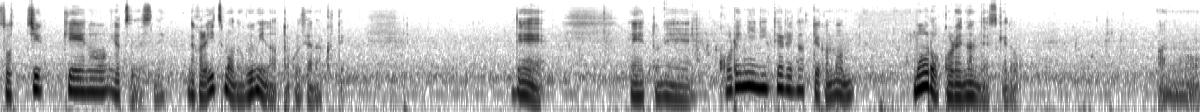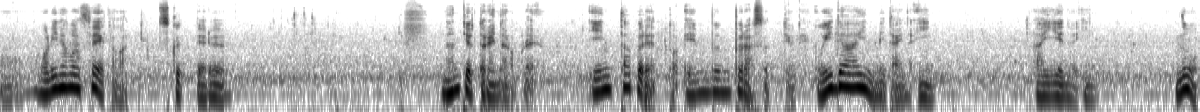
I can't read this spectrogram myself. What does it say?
そっち系のやつですね。だからいつものグミのとこじゃなくて。でえっ、ー、とねこれに似てるなっていうかまあもろこれなんですけどあの森永製菓が作ってるなんて言ったらいいんだろうこれ。インタブレット塩分プラスっていうね、ウィダーインみたいなイン、IN イン。の、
